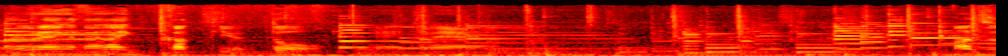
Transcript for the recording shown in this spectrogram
どれぐらいが長いかっていうとえっ、とねまず、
